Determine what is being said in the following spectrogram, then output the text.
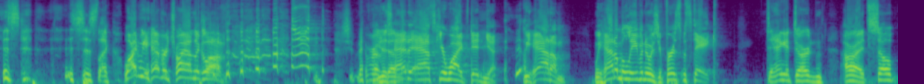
this this is like, why'd we have her try on the glove? Should never. You just had that. to ask your wife, didn't you? We had him. We had him believing it was your first mistake. Dang it, Darden. All right, so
